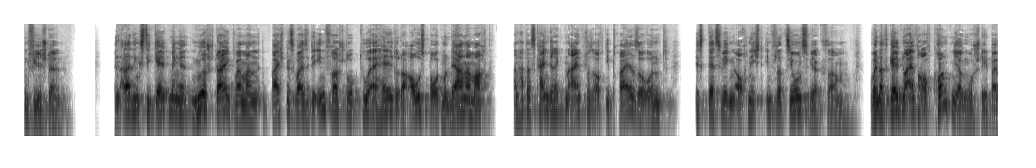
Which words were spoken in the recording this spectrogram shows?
an vielen Stellen. Wenn allerdings die Geldmenge nur steigt, weil man beispielsweise die Infrastruktur erhält oder ausbaut, moderner macht, dann hat das keinen direkten Einfluss auf die Preise und ist deswegen auch nicht inflationswirksam. Und wenn das Geld nur einfach auf Konten irgendwo steht, bei,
